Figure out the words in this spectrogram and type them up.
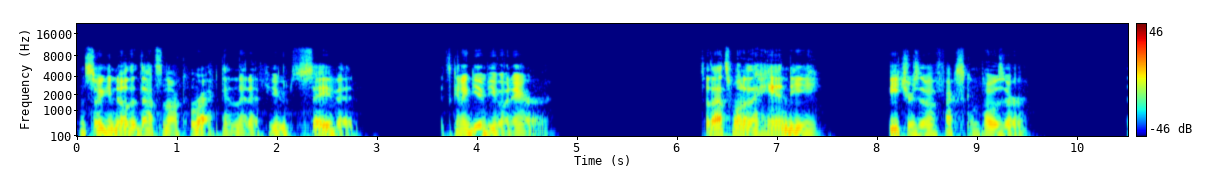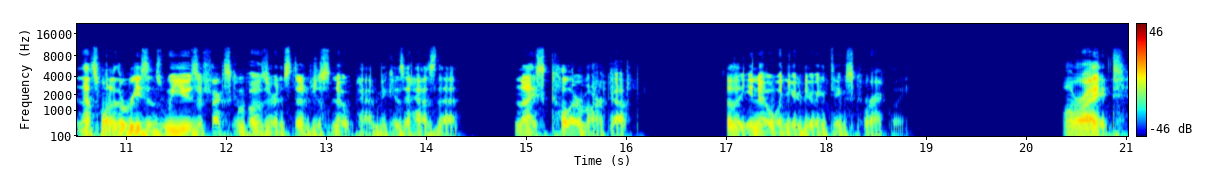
And so you know that that's not correct and that if you save it, it's going to give you an error. So that's one of the handy features of FX Composer. And that's one of the reasons we use FX Composer instead of just Notepad because it has that nice color markup so that you know when you're doing things correctly. All right,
